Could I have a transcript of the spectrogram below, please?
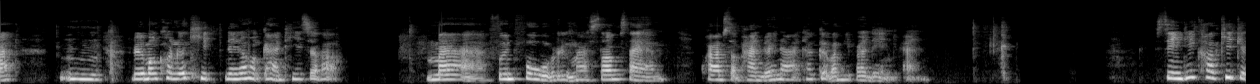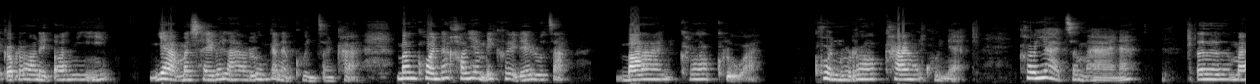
ะ อืม หรือบางคนก็คิดในเรื่องของการที่จะแบบมาฟื้นฟูหรือมาซ่อมแซม ความสัมพันธ์ด้วยนะ ถ้าเกิดว่ามีประเด็นกัน สิ่งที่เขาคิดเกี่ยวกับเราในตอนนี้ อยากมาใช้เวลาร่วมกันกับคุณจังค่ะ บางคนถ้าเขายังไม่เคยได้รู้จักบ้านครอบครัว คนรอบข้างของคุณเนี่ย เขาอยากจะมานะ เออ มา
